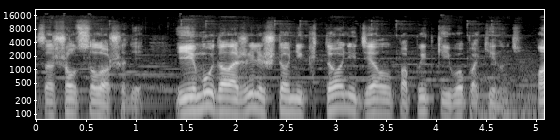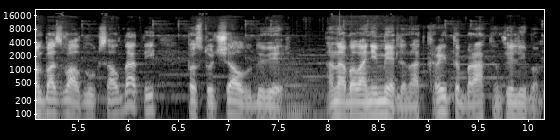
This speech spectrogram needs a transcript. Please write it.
сошел с лошади, и ему доложили, что никто не делал попытки его покинуть. Он позвал двух солдат и постучал в дверь. Она была немедленно открыта братом Филиппом.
